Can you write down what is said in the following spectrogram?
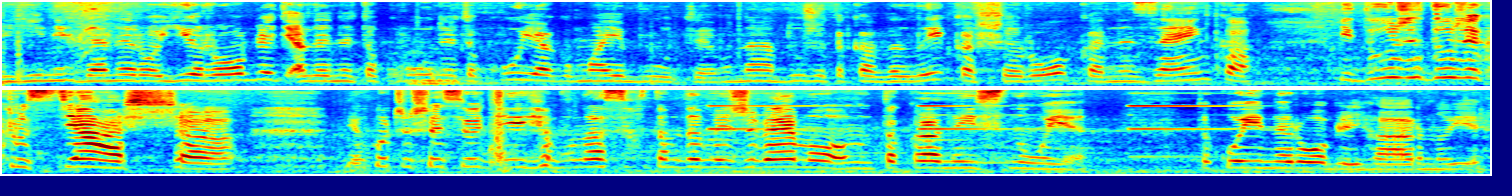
Її ніде не ро- її роблять, але не таку, не таку, як має бути. Вона дуже така велика, широка, низенька і дуже-дуже хрустяща. Я хочу ще сьогодні, у нас там, де ми живемо, така не існує. Такої не роблять гарної.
